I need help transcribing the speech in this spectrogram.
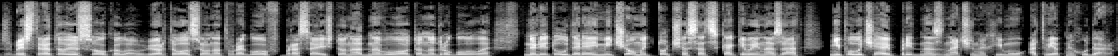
С быстротою сокола увертывался он от врагов, бросаясь то на одного, то на другого, на лету ударяя мечом и тотчас отскакивая назад, не получая предназначенных ему ответных ударов.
